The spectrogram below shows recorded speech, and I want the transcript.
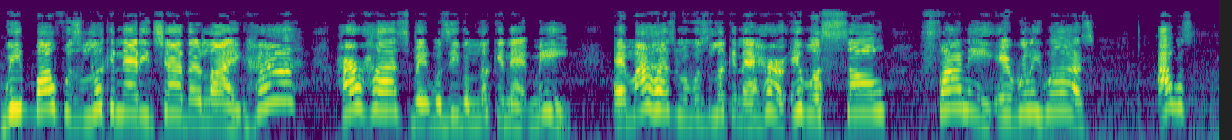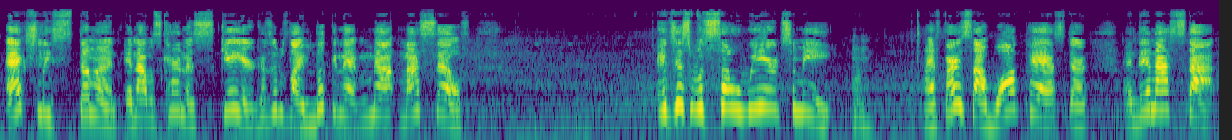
We both was looking at each other like, huh? Her husband was even looking at me and my husband was looking at her. It was so funny. It really was. I was actually stunned and I was kind of scared because it was like looking at my, myself it just was so weird to me. At first, I walked past her and then I stopped.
